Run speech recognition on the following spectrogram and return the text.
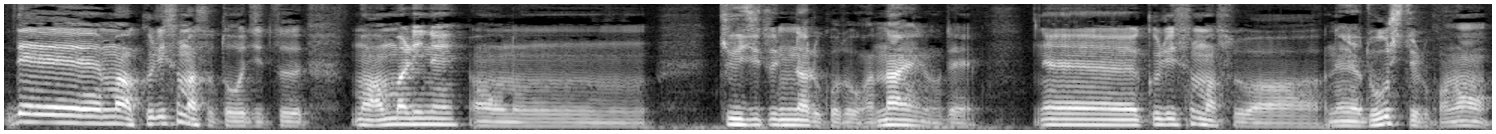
で、まあクリスマス当日、まああんまりね、あのー休日になることがないので、えー、クリスマスはね、どうしてるかな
